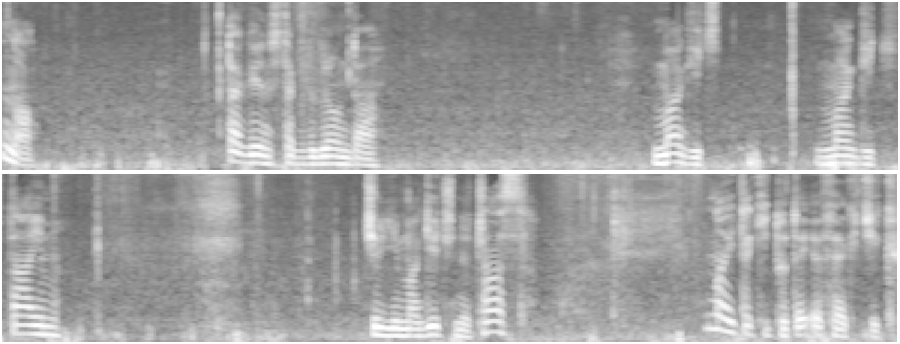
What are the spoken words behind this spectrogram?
No. Tak więc tak wygląda Magic, Magic Time, czyli magiczny czas. No i taki tutaj efekcik.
